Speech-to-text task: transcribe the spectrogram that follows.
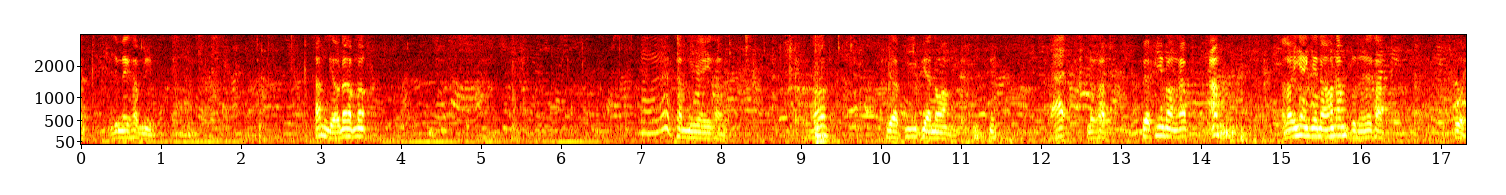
ดเป็นยังไงครับนี่คำเดียวนะครับเนาะปาดคำยังไงครับเนาะเพื่อพี่เพื่อน้องจัดนะครับ เพื่อพี่น้องครับ เอ้าอร่อยแห้งเจนเอาเขานำเสนอครับปวด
